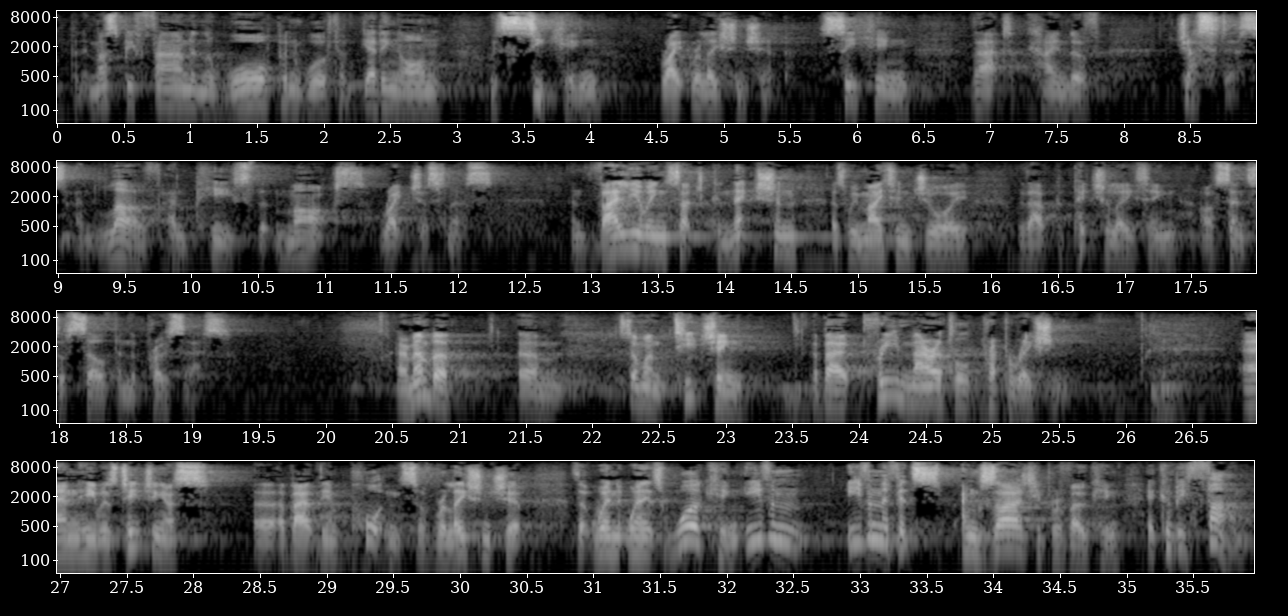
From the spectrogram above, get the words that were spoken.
but it must be found in the warp and woof of getting on with seeking right relationship, seeking that kind of justice and love and peace that marks righteousness, and valuing such connection as we might enjoy without capitulating our sense of self in the process. I remember um, someone teaching about premarital preparation. And he was teaching us uh, about the importance of relationship that when, when it's working, even, even if it's anxiety provoking, it can be fun.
